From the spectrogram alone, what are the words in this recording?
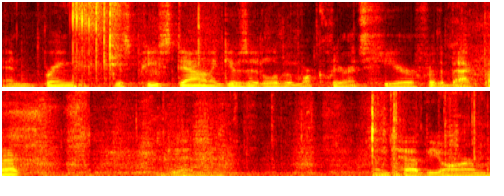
and bring this piece down. It gives it a little bit more clearance here for the backpack. Again, untab the arm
